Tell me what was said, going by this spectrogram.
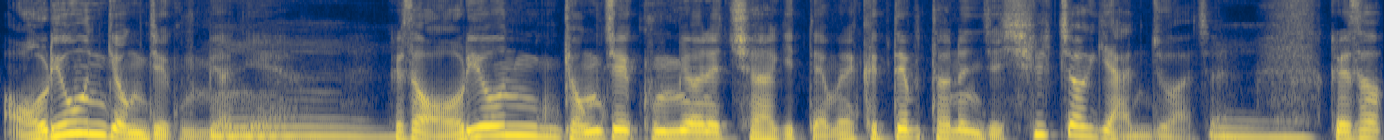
어려운 경제 국면이에요. 음. 그래서 어려운 경제 국면에 취하기 때문에 그때부터는 이제 실적이 안 좋아져요. 음. 그래서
